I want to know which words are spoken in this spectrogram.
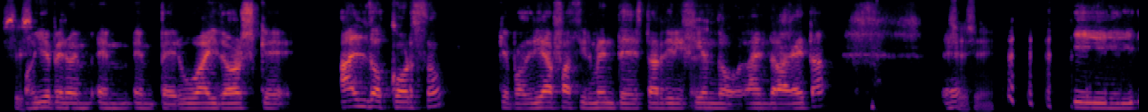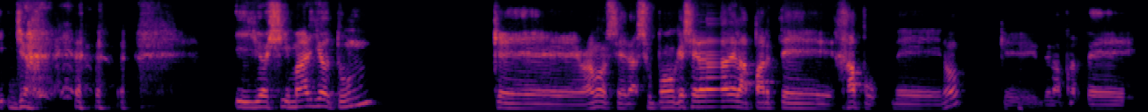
sí, sí. Oye, pero en, en- en Perú hay dos que. Aldo Corzo, que podría fácilmente estar dirigiendo la Endragueta. ¿eh? sí, sí. Y, yo- y Yoshimar Yotun, que vamos, será, supongo que será de la parte japo, de, ¿no? Que de la parte,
